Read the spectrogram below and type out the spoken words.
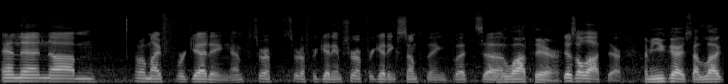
And then, um, what am I forgetting? I'm sort of, sort of forgetting, I'm sure I'm forgetting something, but uh, There's a lot there. there's a lot there. I mean, you guys, I love,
